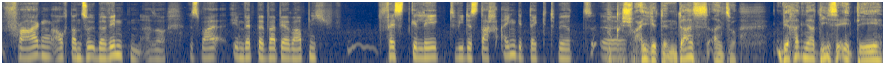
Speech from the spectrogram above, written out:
Fragen auch dann zu überwinden. Also es war im Wettbewerb ja überhaupt nicht festgelegt, wie das Dach eingedeckt wird. Äh. Geschweige denn das. Also wir hatten ja diese Idee,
